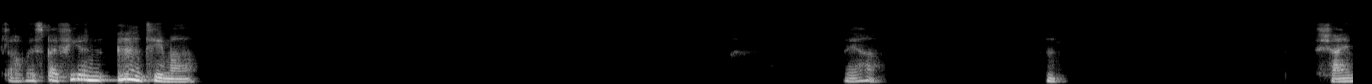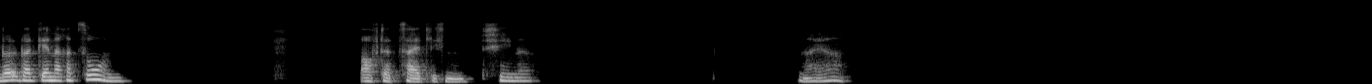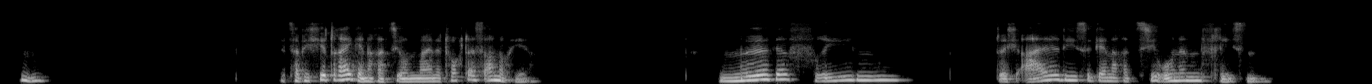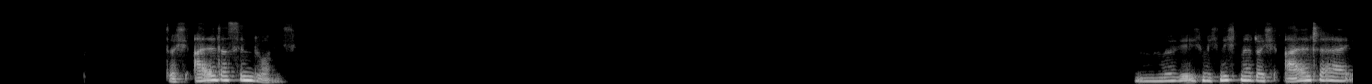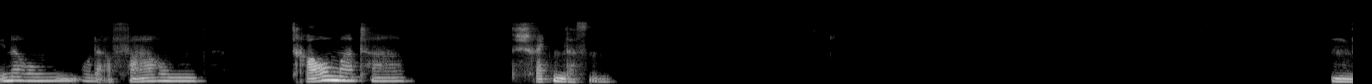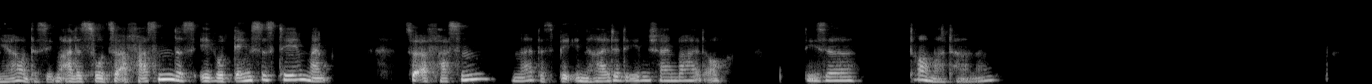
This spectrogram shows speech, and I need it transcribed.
Ich glaube, ist bei vielen Thema. Ja. Hm. Scheinbar über Generationen auf der zeitlichen Schiene. Naja. Mhm. Jetzt habe ich hier drei Generationen. Meine Tochter ist auch noch hier. Möge Frieden durch all diese Generationen fließen. Durch all das hindurch. Möge ich mich nicht mehr durch alte Erinnerungen oder Erfahrungen, Traumata schrecken lassen. Hm, ja, und das eben alles so zu erfassen, das Ego-Denksystem zu erfassen, ne, das beinhaltet eben scheinbar halt auch diese Traumata. Ne?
